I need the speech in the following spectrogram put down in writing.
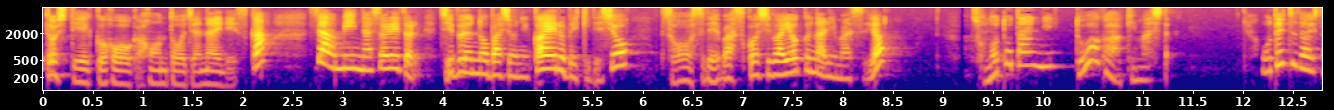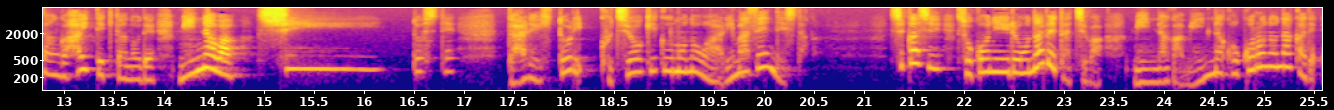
んとしていく方が本当じゃないですか。さあみんなそれぞれ自分の場所に帰るべきでしょ。そうすれば少しは良くなりますよ。その途端にドアが開きましたお手伝いさんが入ってきたのでみんなはシーンとして誰一人口を聞くものはありませんでしたしかしそこにいるお鍋たちはみんながみんな心の中で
